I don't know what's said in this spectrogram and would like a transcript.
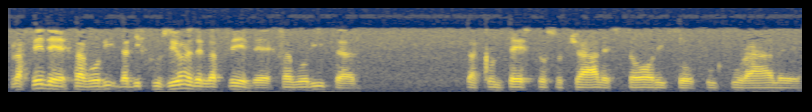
la favorita, la diffusione della fede è favorita dal contesto sociale, storico, culturale,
